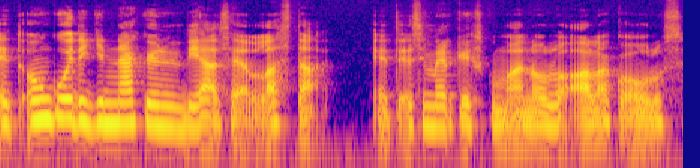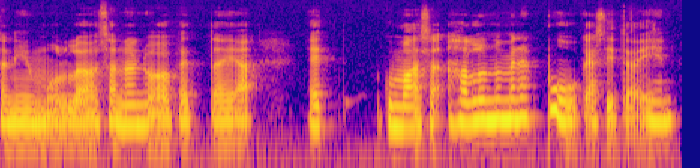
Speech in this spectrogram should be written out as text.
et on kuitenkin näkynyt vielä sellaista, että esimerkiksi kun mä oon ollut alakoulussa, niin mulle on sanonut opettaja, että kun mä oon halunnut mennä puukäsitöihin,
